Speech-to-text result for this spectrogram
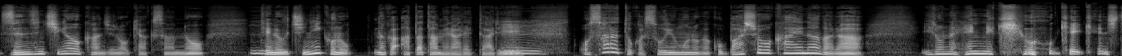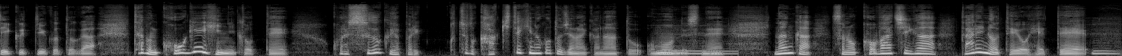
全然違う感じのお客さんの手の内にこのなんか温められたり、うん。お皿とかそういうものがこう場所を変えながらいろんな遍歴を経験していくっていうことが多分工芸品にとってこれすごくやっぱりちょっと画期的なことじゃないかなと思うんですね。。なんかその小鉢が誰の手を経てうん。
